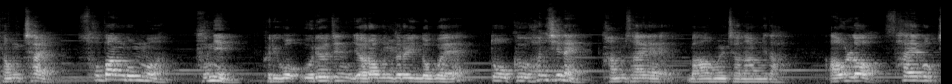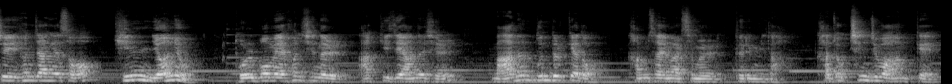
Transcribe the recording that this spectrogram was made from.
경찰, 소방공무원, 군인, 그리고 의료진 여러분들의 노고에 또 그 헌신에 감사의 마음을 전합니다. 아울러 사회복지 현장에서 긴 연휴 돌봄의 헌신을 아끼지 않으실 많은 분들께도 감사의 말씀을 드립니다. 가족 친지와 함께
